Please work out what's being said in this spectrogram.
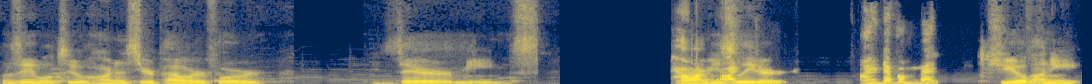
was able to harness your power for their means. Your How? army's I, leader, I never met. Giovanni.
